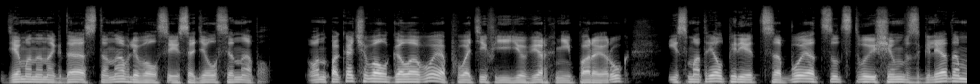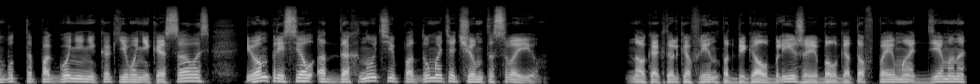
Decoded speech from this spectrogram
Демон иногда останавливался и садился на пол. Он покачивал головой, обхватив ее верхней парой рук, и смотрел перед собой отсутствующим взглядом, будто погоня никак его не касалась, и он присел отдохнуть и подумать о чем-то своем. Но как только Флинн подбегал ближе и был готов поймать демона,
